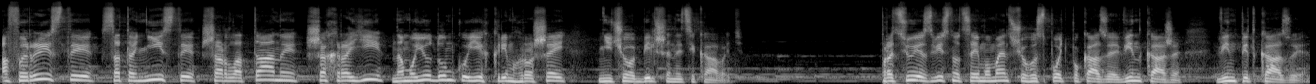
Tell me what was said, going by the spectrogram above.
аферисти, сатаністи, шарлатани, шахраї, на мою думку, їх, крім грошей, нічого більше не цікавить. Працює, звісно, цей момент, що Господь показує. Він каже, Він підказує.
